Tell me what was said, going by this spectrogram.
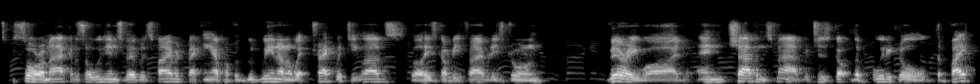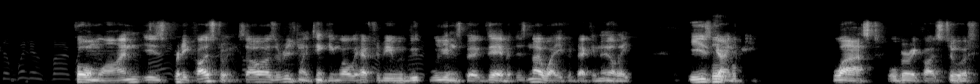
saw a market, I saw Williamsburg was favourite, backing up off a good win on a wet track, which he loves. Well, he's got to be favourite. He's drawn very wide, and Sharp and Smart, which has got the political debate form line, is pretty close to him. So I was originally thinking, well, we have to be with Williamsburg there, but there's no way you could back in early. He is well, going to be last or very close to it.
